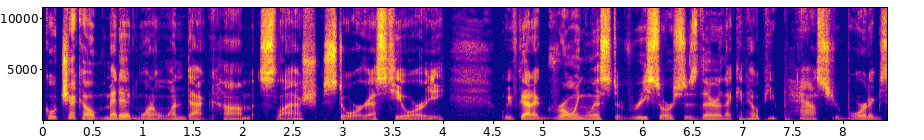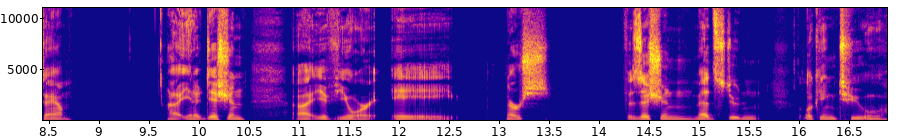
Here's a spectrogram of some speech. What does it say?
go check out meded101.com slash store, S-T-O-R-E. We've got a growing list of resources there that can help you pass your board exam. Uh, in addition, uh, if you're a nurse, physician, med student looking to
